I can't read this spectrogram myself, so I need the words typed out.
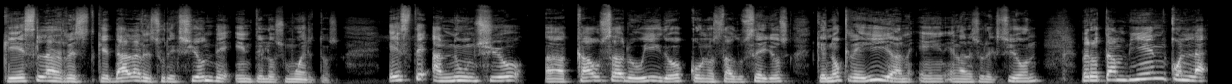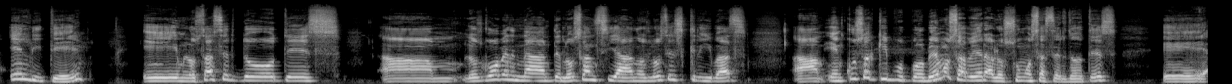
que es la que da la resurrección de entre los muertos. Este anuncio ah, causa ruido con los saduceos que no creían en, la resurrección, pero también con la élite, eh, los sacerdotes, los gobernantes, los ancianos, los escribas, incluso aquí volvemos a ver a los sumos sacerdotes, eh,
